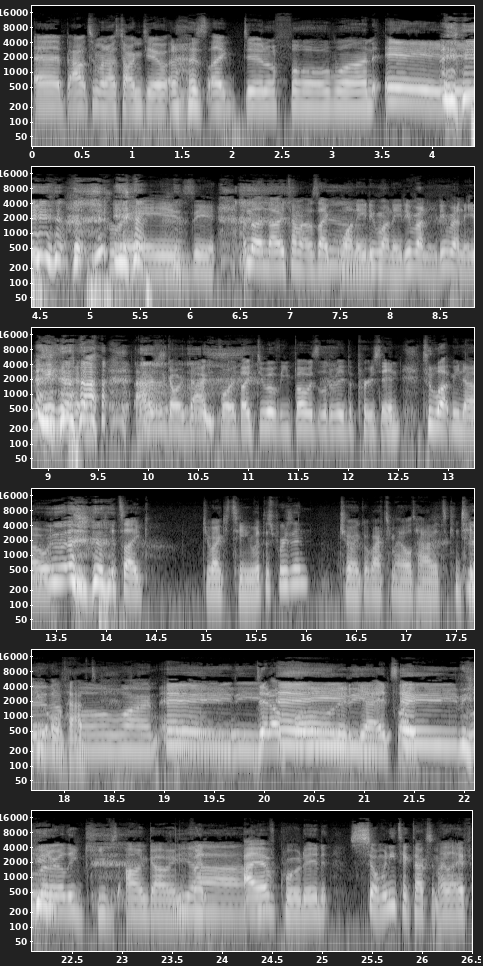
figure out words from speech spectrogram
about someone I was talking to, and I was like, "Did a full 180, crazy." And then another time I was like, 180, 180, 180, 180. I was just going back and forth. Like Dua Lipa was literally the person to let me know. It's like, do I continue with this person? Should I go back to my old habits? Continue old habits. One eighty. Did a full, yeah, it's like 80. literally keeps on going. But Yeah. I have quoted so many TikToks in my life.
